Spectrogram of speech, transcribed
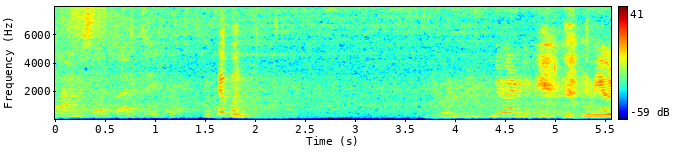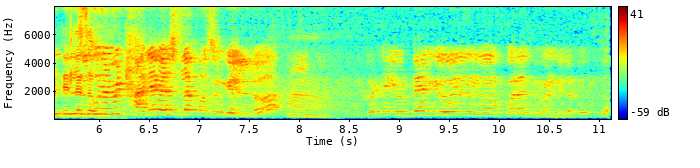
धाम सरकारचे. कुठं पण? भिवंडी. भिवंडीला जाऊ आम्ही ठाणे वेस्टला पोहोचून गेलेलो. हां. इकडनं युटर्न घेऊन मग परत भिवंडीला पोहोचलो.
